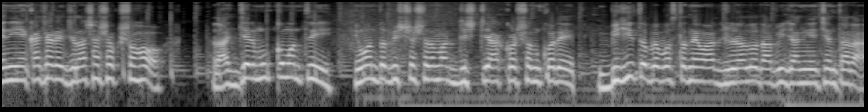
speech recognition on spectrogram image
এ নিয়ে কাছাড়ে জেলাশাসক সহ রাজ্যের মুখ্যমন্ত্রী হিমন্ত বিশ্ব শর্মার দৃষ্টি আকর্ষণ করে বিহিত ব্যবস্থা নেওয়ার জোরালো দাবি জানিয়েছেন তারা।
